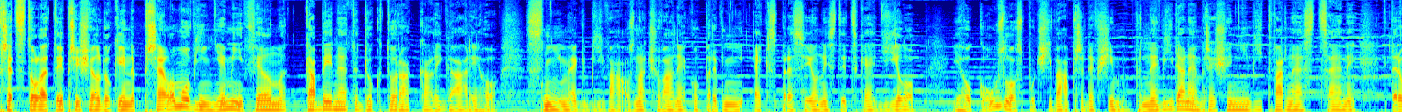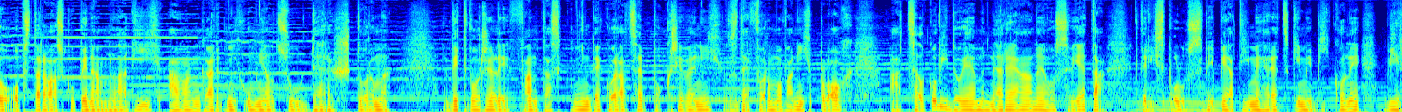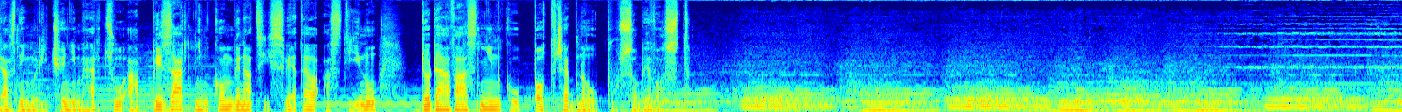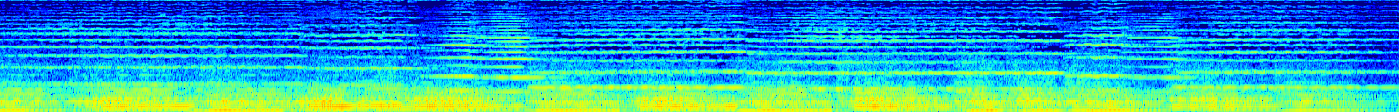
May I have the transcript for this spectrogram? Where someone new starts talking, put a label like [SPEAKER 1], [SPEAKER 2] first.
[SPEAKER 1] Před stolety přišel do kin přelomový němý film Kabinet doktora Caligáriho. Snímek bývá označován jako první expresionistické dílo. Jeho kouzlo spočívá především v nevýdaném řešení výtvarné scény, kterou obstarala skupina mladých avantgardních umělců Der Sturm. Vytvořili fantaskní dekorace pokřivených, zdeformovaných ploch a celkový dojem nereálného světa, který spolu s vypjatými hereckými výkony, výrazným líčením herců a bizarní kombinací světel a stínu dodává snímku potřebnou působivost.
